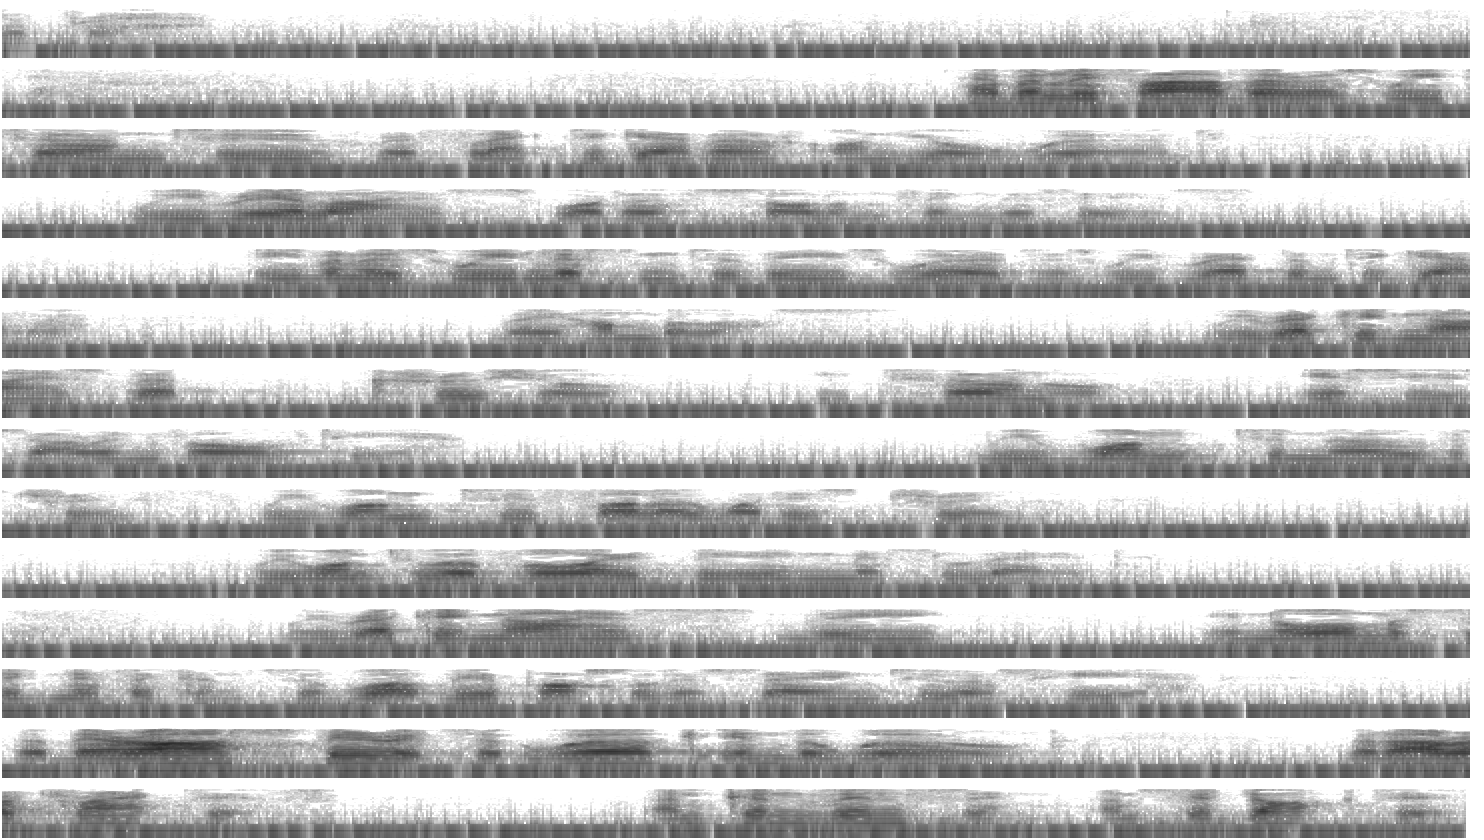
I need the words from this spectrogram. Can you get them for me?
of prayer. Heavenly Father, as we turn to reflect together on your word, we realize what a solemn thing this is. Even as we listen to these words, as we've read them together, they humble us. We recognize that crucial, eternal issues are involved here. We want to know the truth. We want to follow what is true. We want to avoid being misled. We recognize the enormous significance of what the apostle is saying to us here. That there are spirits at work in the world that are attractive and convincing and seductive,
